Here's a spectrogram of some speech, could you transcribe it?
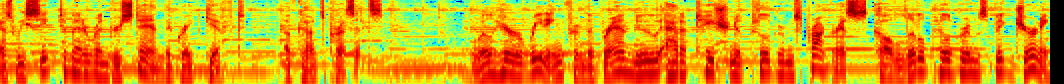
as we seek to better understand the great gift of God's presence. And we'll hear a reading from the brand new adaptation of Pilgrim's Progress called Little Pilgrim's Big Journey.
